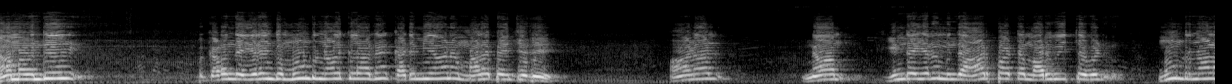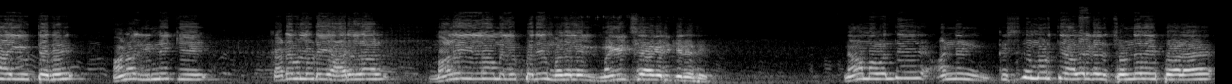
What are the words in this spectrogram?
நாம வந்து கடந்த இரண்டு மூன்று நாட்களான கடுமையான மழை பெஞ்சது. ஆனால் நாம் இன்றைய தினம் இந்த ஆர்ப்பாட்டம் அறிவித்த வி- மூன்று நாள் ஆகிவிட்டது. ஆனால் இன்னைக்கு கடவுளுடைய அருளால் மழை இல்லாமல் இருப்பதே முதலில் மகிழ்ச்சியாக இருக்கிறது. நாம வந்து அண்ணன் கிருஷ்ணமூர்த்தி அவர்கள் சொன்னதைப் போல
